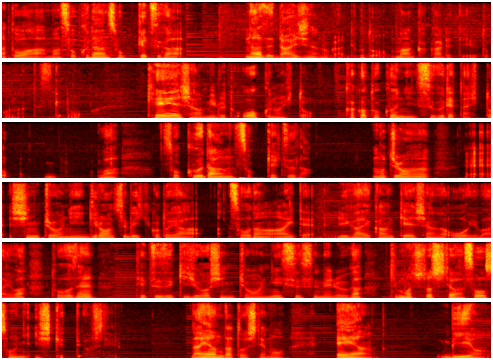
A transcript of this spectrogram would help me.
あとは、まあ、即断即決がなぜ大事なのかってことを、まあ、書かれているとこなんですけど経営者を見ると多くの人過去特に優れた人は即断即決だ。もちろん、えー、慎重に議論すべきことや相談相手利害関係者が多い場合は当然手続き上慎重に進めるが気持ちとしては早々に意思決定をしている。悩んだとしても A 案 B 案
